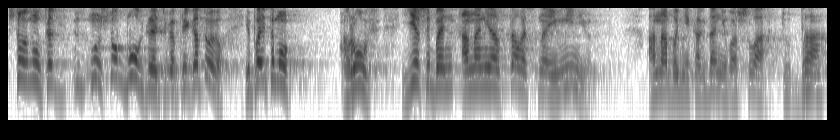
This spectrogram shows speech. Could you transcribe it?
что, ну, как, ну, что Бог для тебя приготовил. И поэтому Руфь, если бы она не осталась на имению, она бы никогда не вошла туда,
